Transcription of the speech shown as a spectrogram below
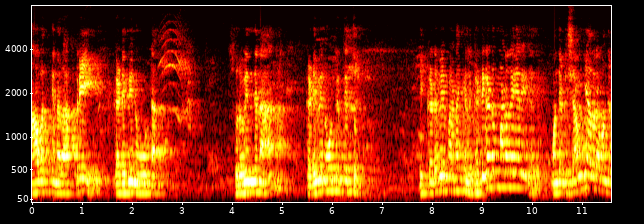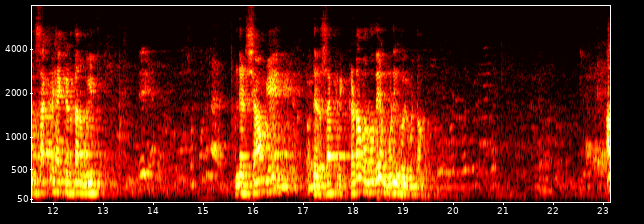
ಆವತ್ತಿನ ರಾತ್ರಿ ಕಡಿಮಿನ ಊಟ. ಸುರುವಿನ ದಿನ ಊಟ ಇರ್ತಿತ್ತು. ಈ ಕಡಿಮೆ ಮಾಡಂಗಿಲ್ಲ ಗಟ್ಟಿಗಡ ಮಾಡಲ್ಲ ಯಾರೀಗ? ಒಂದೆರಡು ಶಾವಿಗೆ ಆದ್ರೆ ಒಂದೆರಡು ಸಕ್ಕರೆ ಹಾಕಿ ಇಡ್ತಾರೆ ಮುಗಿತು. ಒಂದೆರಡು ಶಾವಿಗೆ, ಒಂದೆರಡು ಸಕ್ಕರೆ ಕಡಬು ಅನ್ನೋದೇ ಮುಣಿಗೆ ಹೋಗಿಬಿಟ್ಟದು ಆ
